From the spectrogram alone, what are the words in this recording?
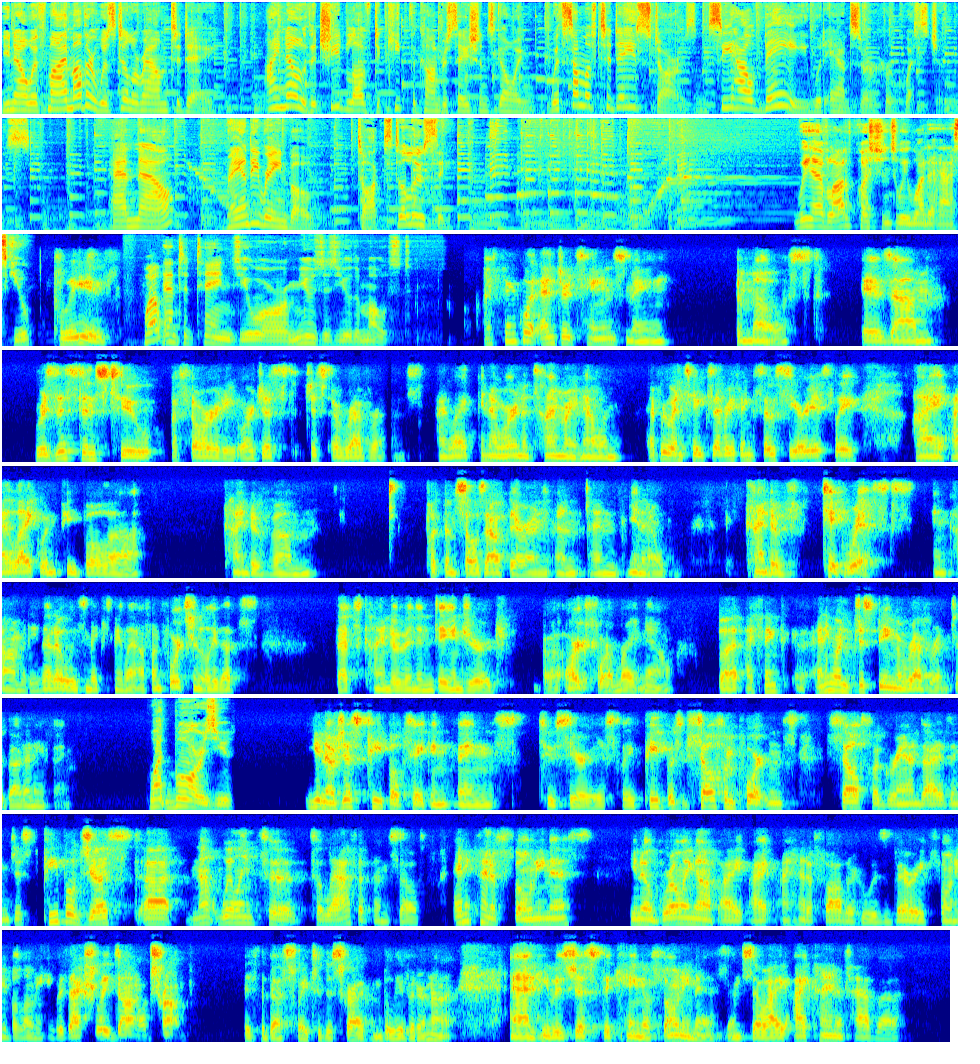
You know, if my mother was still around today, I know that she'd love to keep the conversations going with some of today's stars and see how they would answer her questions. And now, Randy Rainbow talks to Lucy. We have a lot of questions we want to ask you. Please. What entertains you or amuses you the most? I think what entertains me the most is um, resistance to authority or just just irreverence. I like, you know, we're in a time right now when everyone takes everything so seriously. I I like when people uh, kind of um, put themselves out there and and and you know, kind of take risks in comedy. That always makes me laugh. Unfortunately, that's that's kind of an endangered uh, art form right now. But I think anyone just being irreverent about anything. What bores you? You know, just people taking things too seriously. People self-importance, self-aggrandizing. Just people just uh, not willing to to laugh at themselves. Any kind of phoniness. You know, growing up, I, I, I had a father who was very phony baloney. He was actually Donald Trump, is the best way to describe him, believe it or not and he was just the king of phoniness. And so I, I kind of have a,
